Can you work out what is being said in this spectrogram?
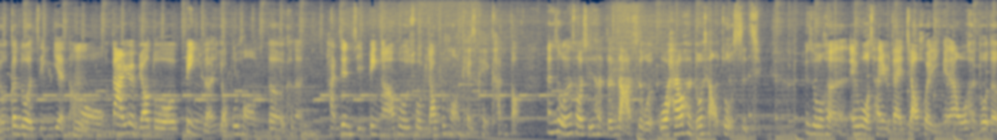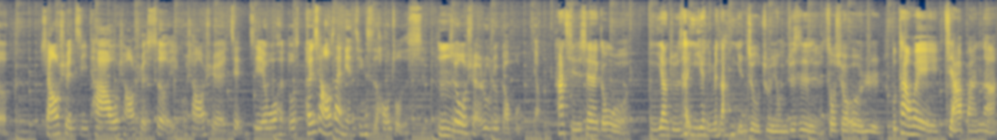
有更多的经验，然后大医院比较多病人，有不同的可能罕见疾病啊，或者说比较不同的 case 可以看到。但是我那时候其实很挣扎的是，我我还有很多想要做的事情，就是我可能哎，我参与在教会里面，然后我很多的想要学吉他，我想要学摄影，我想要学剪接，我很多很想要在年轻时候做的事，嗯，所以我选的路就比较不一样。他其实现在跟我。一样就是在医院里面当研究助理，我们就是周休二日，不太会加班呐。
